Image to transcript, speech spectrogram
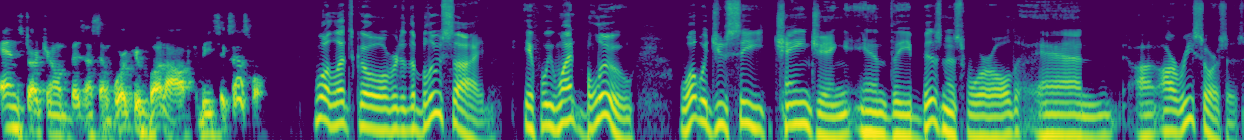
and start your own business and work your butt off to be successful. Well, let's go over to the blue side. If we went blue, what would you see changing in the business world and uh, our resources?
